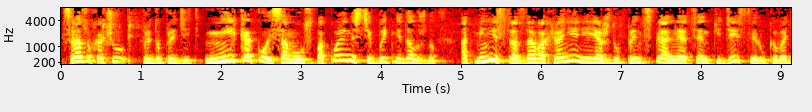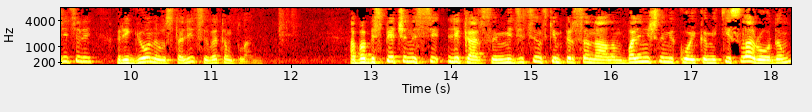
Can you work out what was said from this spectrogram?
Сразу хочу предупредить, никакой самоуспокоенности быть не должно. От министра здравоохранения я жду принципиальной оценки действий руководителей регионов и столицы в этом плане. Об обеспеченности лекарствами, медицинским персоналом, больничными койками, кислородом,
